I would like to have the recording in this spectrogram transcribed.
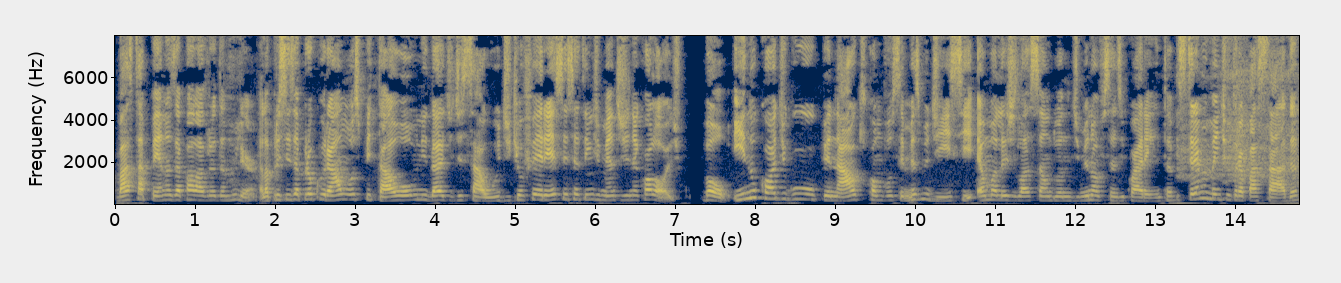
Basta apenas a palavra da mulher. Ela precisa procurar um hospital ou unidade de saúde que ofereça esse atendimento ginecológico. Bom, e no Código Penal, que, como você mesmo disse, é uma legislação do ano de 1940, extremamente ultrapassada,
